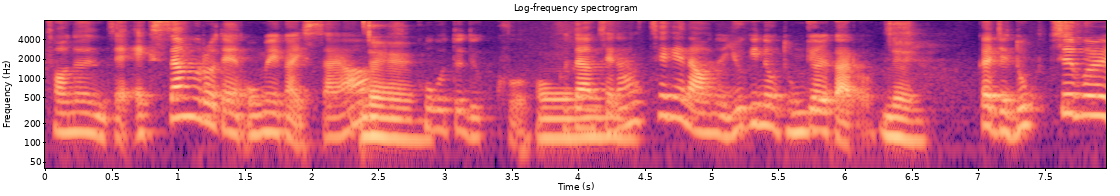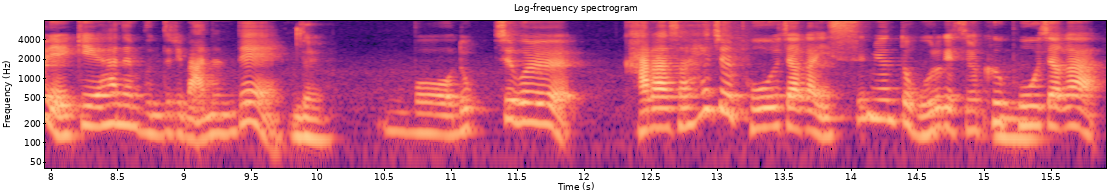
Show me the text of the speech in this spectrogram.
저는 이제 액상으로 된 오메가 있어요. 네. 그것도 넣고 오. 그다음 제가 책에 나오는 유기농 동결가루 네. 그러니까 이제 녹즙을 얘기하는 분들이 많은데 네. 뭐 녹즙을 갈아서 해줄 보호자가 있으면 또 모르겠지만 그 음. 보호자가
